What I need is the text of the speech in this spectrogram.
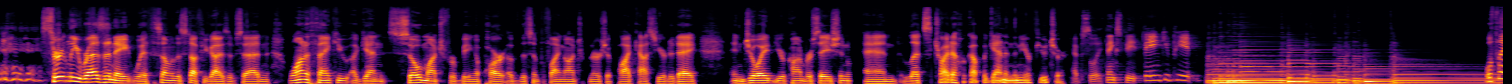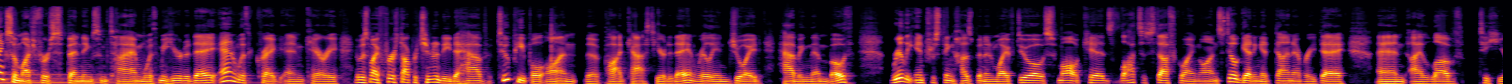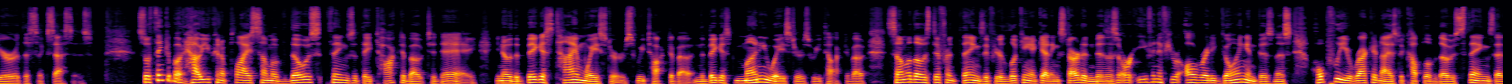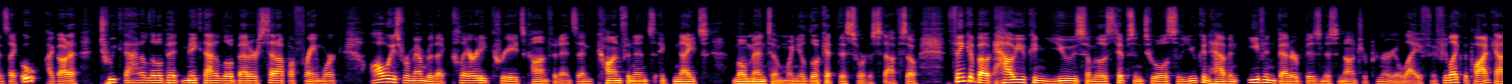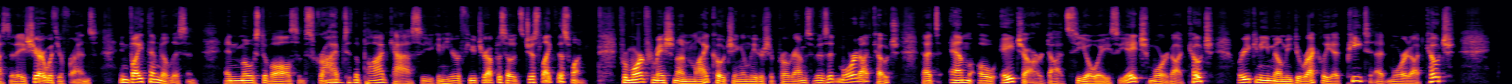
certainly resonate with some of the stuff you guys have said. And want to thank you again so much for being a part of the Simplifying Entrepreneurship podcast here today. Enjoyed your conversation and let's try to hook up again in the near future. Absolutely. Thanks, Pete. Thank you, Pete. Well, thanks so much for spending some time with me here today and with Craig and Carrie. It was my first opportunity to have two people on the podcast here today and really enjoyed having them both. Really interesting husband and wife duo, small kids, lots of stuff going on, still getting it done every day. And I love to hear the successes. So think about how you can apply some of those things that they talked about today. You know, the biggest time wasters we talked about and the biggest money wasters we talked about. Some of those different things, if you're looking at getting started in business, or even if you're already going in business, hopefully you recognized a couple of those things that it's like, oh, I got to tweak that a little bit, make that a little better, set up a framework. Always remember that clarity creates confidence and confidence ignites momentum when you look at this sort stuff. So think about how you can use some of those tips and tools so you can have an even better business and entrepreneurial life. If you like the podcast today, share it with your friends, invite them to listen, and most of all, subscribe to the podcast so you can hear future episodes just like this one. For more information on my coaching and leadership programs, visit mohr.coach. That's M-O-H-R dot C-O-A-C-H, mohr.coach, or you can email me directly at pete at mohr.coach.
